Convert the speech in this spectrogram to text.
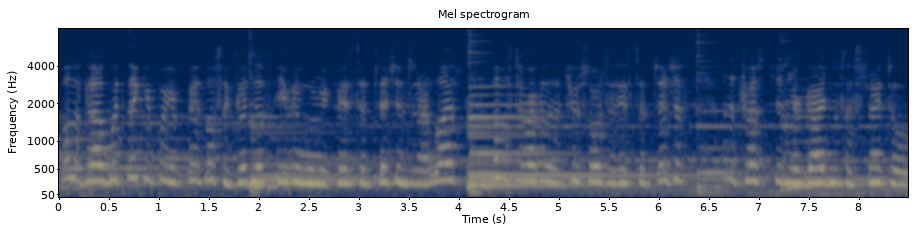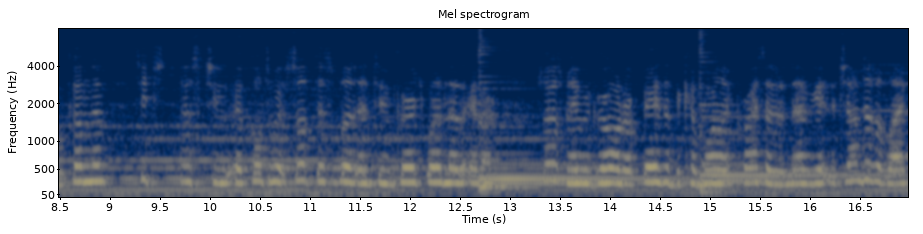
Father God, we thank you for your faithfulness and goodness even when we face temptations in our lives. Help us to recognize the true source of these temptations and to trust in your guidance and strength to overcome them. Teach us to cultivate self-discipline and to encourage one another in our struggles. May we grow in our faith and become more like Christ as we navigate the challenges of life.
